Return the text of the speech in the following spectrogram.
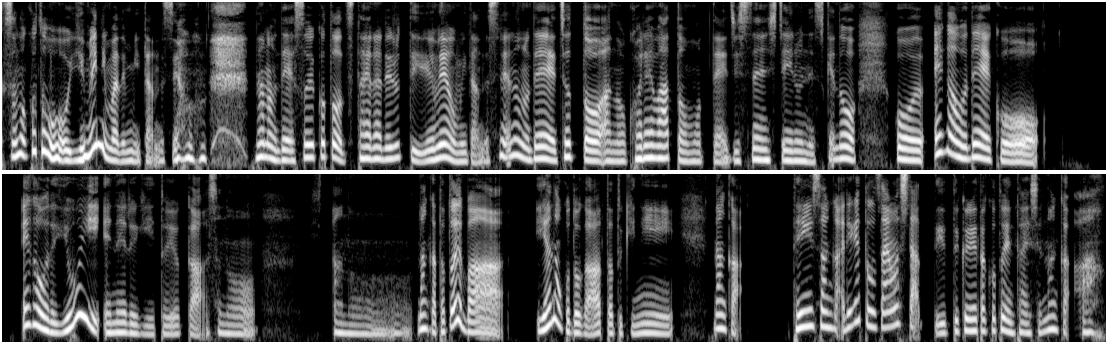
そのことを夢にまで見たんですよ。なので、そういうことを伝えられるっていう夢を見たんですね。なので、ちょっと、あの、これはと思って実践しているんですけど、こう、笑顔で、こう、笑顔で良いエネルギーというか、その、あの、なんか例えば、嫌なことがあった時に、なんか、店員さんがありがとうございましたって言ってくれたことに対してなんか、あ、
